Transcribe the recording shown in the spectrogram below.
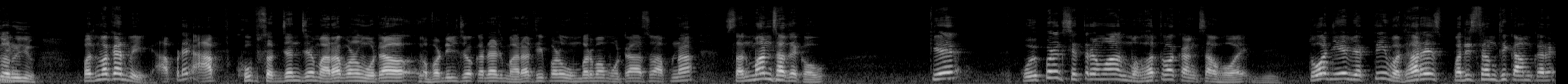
કરું છું. પદ્મકાંતભાઈ આપણે આપ ખૂબ સજ્જન છે મારા પણ મોટા વડીલ છો કદાચ મારાથી પણ ઉંમરમાં મોટા હશો આપના સન્માન સાથે કહું કે કોઈ પણ ક્ષેત્રમાં મહત્વાકાંક્ષા હોય તો જ એ વ્યક્તિ વધારે પરિશ્રમથી કામ કરે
